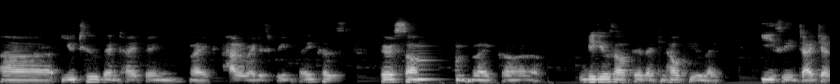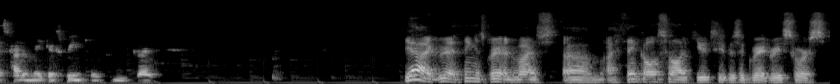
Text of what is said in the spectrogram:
uh, YouTube and typing like how to write a screenplay because there's some like uh, videos out there that can help you like easily digest how to make a screenplay pretty good. Yeah, I agree. I think it's great advice. Um, I think also like YouTube is a great resource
